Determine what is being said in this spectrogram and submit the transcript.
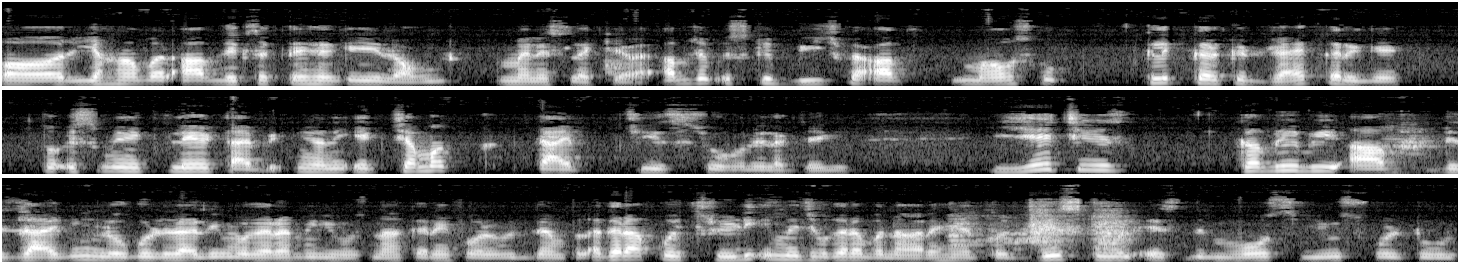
और यहाँ पर आप देख सकते हैं कि ये राउंड मैंने सेलेक्ट किया है। अब जब इसके बीच में आप माउस को क्लिक करके ड्रैग करेंगे तो इसमें एक फ्लेयर टाइप यानी एक चमक टाइप चीज़ शो होने लग जाएगी। ये चीज़ कभी भी आप डिज़ाइनिंग लोगो डिज़ाइनिंग वगैरह में यूज़ ना करें. फॉर एग्ज़ाम्पल अगर आप कोई थ्री इमेज वगैरह बना रहे हैं तो this tool is the most useful tool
